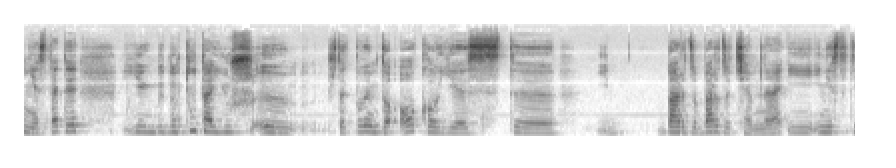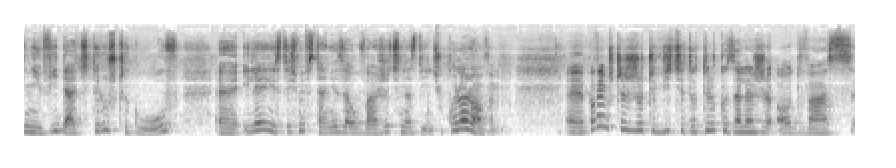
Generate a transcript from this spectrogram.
Niestety, jakby no tutaj już, y, że tak powiem, to oko jest y, bardzo, bardzo ciemne i, i niestety nie widać tylu szczegółów, e, ile jesteśmy w stanie zauważyć na zdjęciu kolorowym. E, Powiem szczerze, że oczywiście to tylko zależy od Was.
